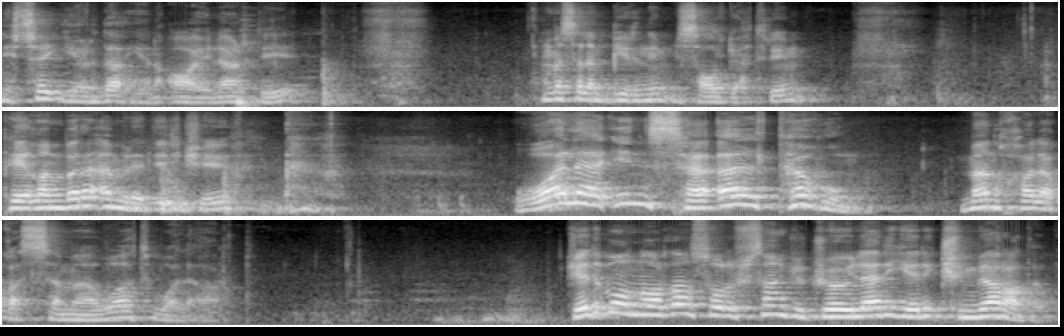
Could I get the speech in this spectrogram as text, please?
neçə yerdə, yəni ayələrdir. Məsələn, birini misal gətirim. Peyğəmbərə əmr edir ki: "Və la in sa'altahum men xalaqas semawati vel ard." Gedib onlardan soruşsan ki, göyləri, yeri kim yaradıb?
